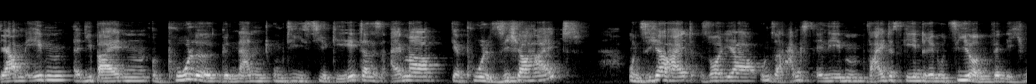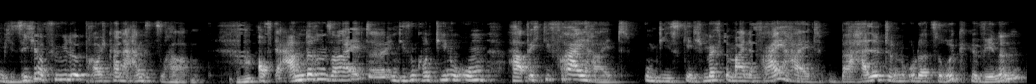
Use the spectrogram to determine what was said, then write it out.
Sie haben eben äh, die beiden Pole genannt, um die es hier geht. Das ist einmal der Pol Sicherheit. Und Sicherheit soll ja unser Angsterleben weitestgehend reduzieren. Wenn ich mich sicher fühle, brauche ich keine Angst zu haben. Mhm. Auf der anderen Seite, in diesem Kontinuum, habe ich die Freiheit, um die es geht. Ich möchte meine Freiheit behalten oder zurückgewinnen.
